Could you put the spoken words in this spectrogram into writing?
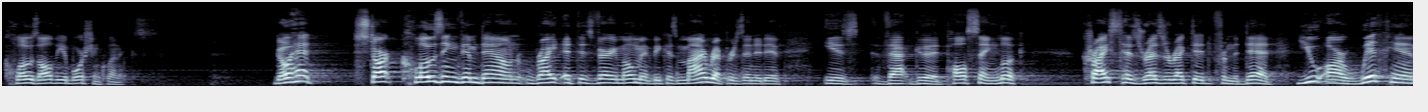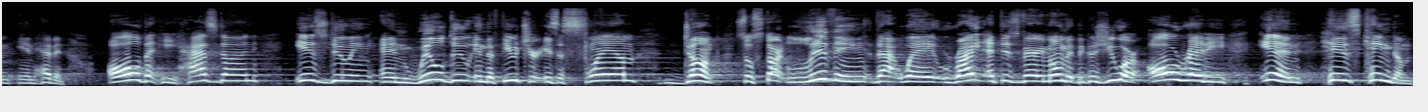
close all the abortion clinics. Go ahead. Start closing them down right at this very moment because my representative is that good. Paul's saying, Look, Christ has resurrected from the dead. You are with him in heaven. All that he has done, is doing, and will do in the future is a slam dunk. So start living that way right at this very moment because you are already in his kingdom.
